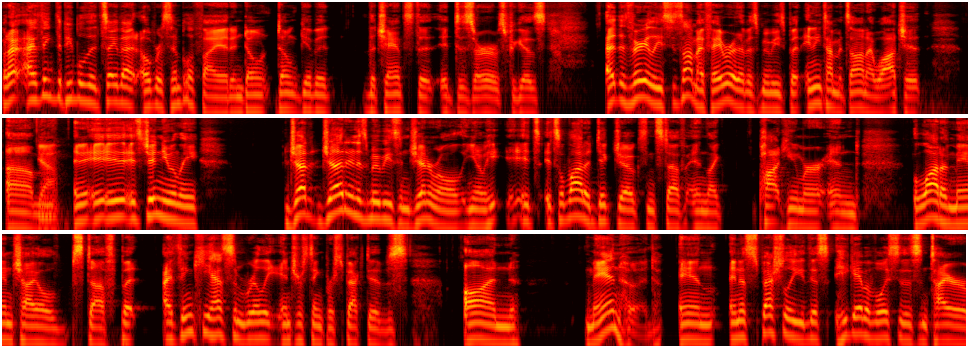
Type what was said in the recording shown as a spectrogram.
But I, I think the people that say that oversimplify it and don't don't give it the chance that it deserves because at the very least, it's not my favorite of his movies, but anytime it's on, I watch it. Um, Yeah. and it, it, it's genuinely Judd. Judd in his movies in general, you know, he it's it's a lot of dick jokes and stuff, and like pot humor and a lot of man child stuff. But I think he has some really interesting perspectives on manhood and and especially this he gave a voice to this entire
